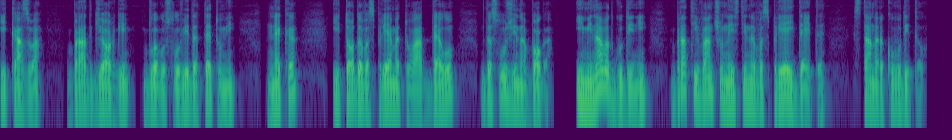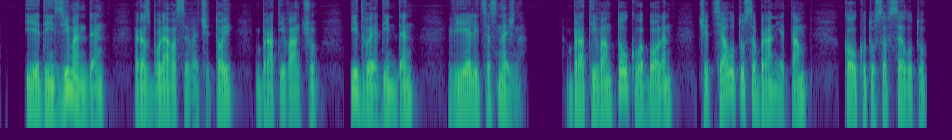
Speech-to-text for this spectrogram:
и казва, брат Георги, благослови детето ми, нека и то да възприеме това дело, да служи на Бога. И минават години, брат Иванчо наистина възприе идеите, стана ръководител. И един зимен ден, разболява се вече той, брат Иванчо, идва един ден, виелица снежна. Брат Иван толкова болен, че цялото събрание там, колкото са в селото,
